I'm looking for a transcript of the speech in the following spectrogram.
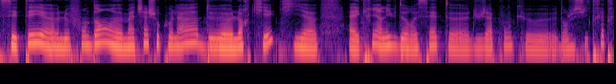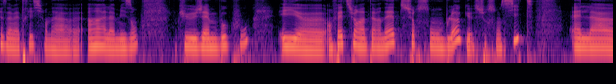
c'était euh, le fondant euh, matcha chocolat de euh, Lorquier qui a écrit un livre de recettes du Japon que, dont je suis très très amatrice. Il y en a un à la maison que j'aime beaucoup. Et en fait, sur Internet, sur son blog, sur son site, elle a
